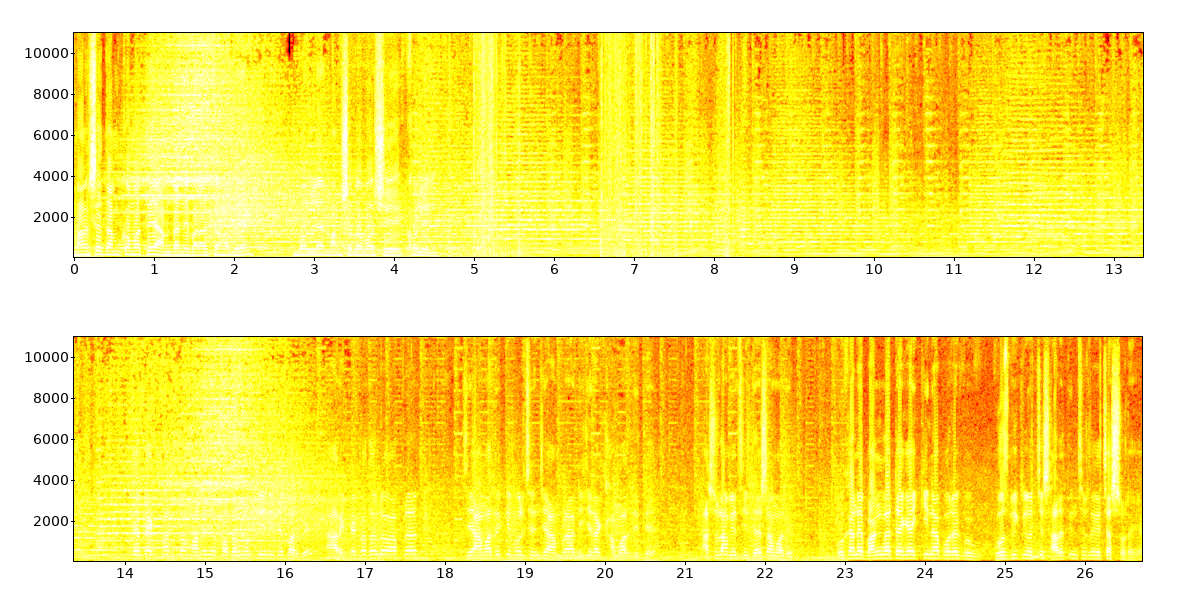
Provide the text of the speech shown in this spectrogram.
মাংসের দাম কমাতে আমদানি বাড়াতে হবে, বললেন মাংস ব্যবসায়ী খলিল একমাত্র মাননীয় প্রধানমন্ত্রী নিতে পারবে। আরেকটা কথা হলো আপনার যে আমাদেরকে বলছেন যে আমরা নিজেরা খামার দিতে, আসলে বেশি দেশ আমাদের। ওখানে বাংলা টাকায় কিনা পরে গোশ বিক্রি হচ্ছে সাড়ে তিনশো থেকে চারশো টাকা।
